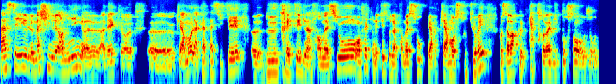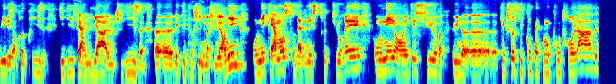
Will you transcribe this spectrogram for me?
ben, c'est le machine learning euh, avec euh, euh, clairement la capacité de traiter de l'information. En fait, on était sur de l'information clairement structurée. Il faut savoir que 90% aujourd'hui des entreprises qui disent faire l'IA utilisent des technologies de machine learning. On est clairement sur de la donnée structurée. On est en été sur une quelque chose qui est complètement contrôlable,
